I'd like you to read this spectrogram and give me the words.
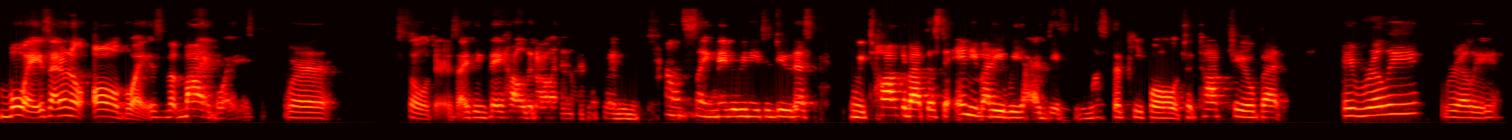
boys i don't know all boys but my boys were soldiers i think they held it all in like counseling maybe we need to do this can we talk about this to anybody? We had a list of people to talk to, but they really, really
